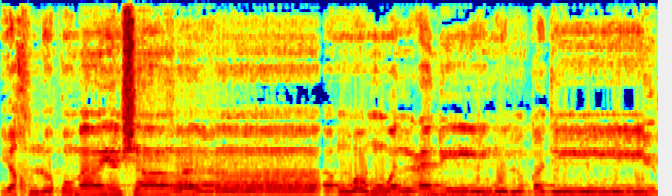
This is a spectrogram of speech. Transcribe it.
يخلق ما يشاء وهو العليم القدير.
